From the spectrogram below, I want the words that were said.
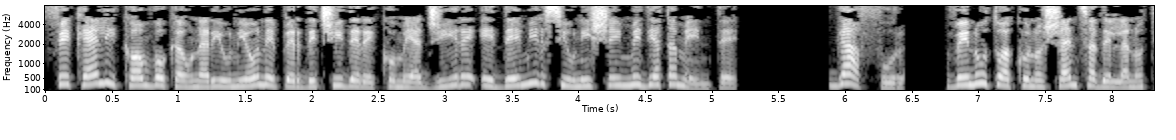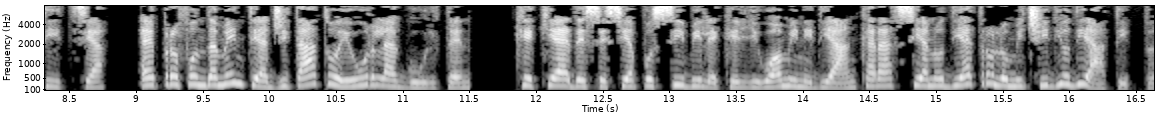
Fekeli convoca una riunione per decidere come agire e Demir si unisce immediatamente. Gaffur, venuto a conoscenza della notizia, è profondamente agitato e urla a Gulten, che chiede se sia possibile che gli uomini di Ankara siano dietro l'omicidio di Atip.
